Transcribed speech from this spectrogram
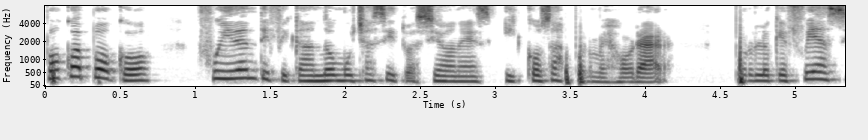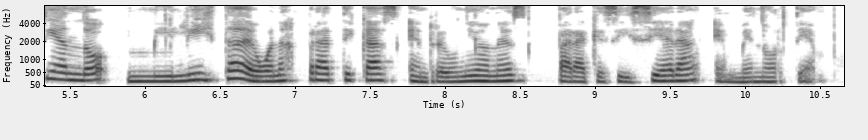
Poco a poco fui identificando muchas situaciones y cosas por mejorar, por lo que fui haciendo mi lista de buenas prácticas en reuniones para que se hicieran en menor tiempo.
